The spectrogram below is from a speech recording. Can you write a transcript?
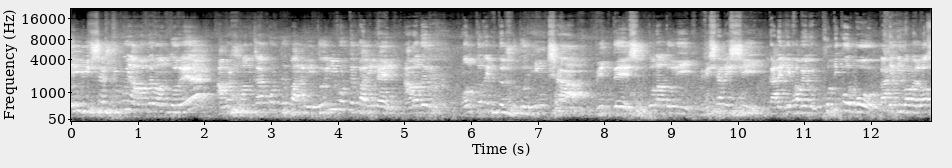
এই বিশ্বাসটুকুই আমাদের অন্তরে আমরা সঞ্চার করতে পারিনি তৈরি করতে পারি নাই আমাদের ভিতরে শুধু হিংসা, বিদ্বেষ, তোলাতুলি রিসারিসি কাকে কীভাবে ক্ষতি করব, কাকে কীভাবে লস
